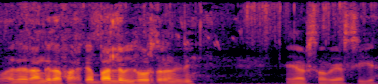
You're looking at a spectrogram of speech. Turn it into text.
ਉਹਦੇ ਰੰਗ ਦਾ ਫ਼ਰਕ ਹੈ ਬੱਲ ਵੀ ਹੋਰ ਤਰ੍ਹਾਂ ਦੀ ਇਹ 882 ਹੈ।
